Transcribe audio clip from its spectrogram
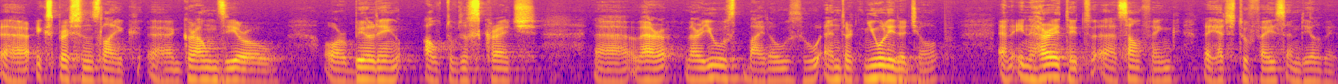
uh, expressions like uh, ground zero or building out of the scratch uh, were, were used by those who entered newly the job and inherited uh, something they had to face and deal with.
